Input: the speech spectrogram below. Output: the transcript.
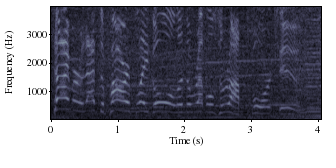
timer. That's a power play goal, and the Rebels are up 4 2.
